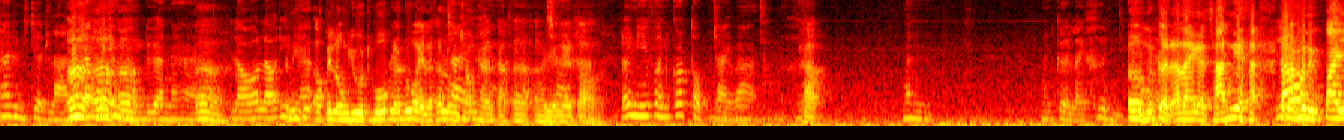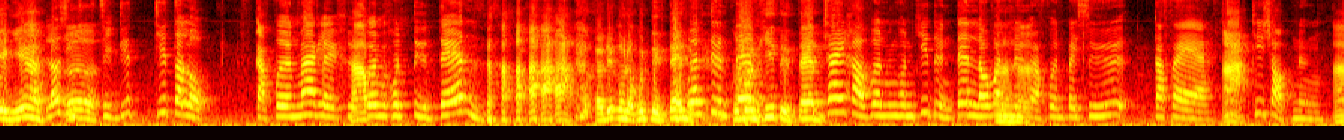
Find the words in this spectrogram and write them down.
ห้าถึงเจ็ดล้านเออยังไม่ถึงเออหนึ่งเดือนนะคะเออ แล้วแล้วทีอันนี้เนี้คืย อเอาไปลง YouTube แล้วด้วยแล้วก็ลงใช่องทางต่างเออเออยังไงต่อ ใช่ค่ะแล้วทีนี้เฟิร์นก็ตกใจว่าเฮ้ยครับ มันมันเกิดอะไรขึ้น เออ มันเกิดอะไรกับฉันเนี่ยแล้ทำวไมมันถึงไปอย่างเงี้ยแล้วสิ่งเออ สิ่งที่ที่ตลก กับเฟิร์นมากเลยคือครับ เฟิร์นเป็นคนตื่นเต้น แบบนี้คุณบอกคุณตื่นเต้นเฟิร์นตื่นเต้น คุณบนขี้ตื่นเต้น ใช่ค่ะเฟิร์นเป็นคนขี้ตื่นเต้นแล้ววันหนึ่งอ่าอะฮะเฟิร์นไปซื้อกาแฟที่อะ ที่ช็อปหนึ่งอ่า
